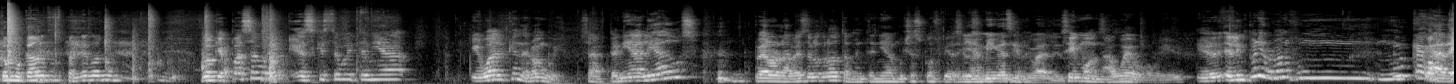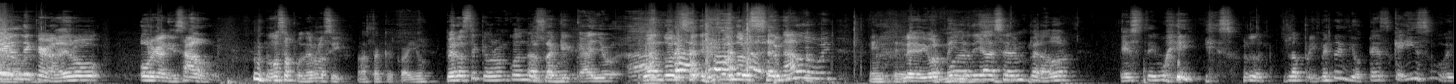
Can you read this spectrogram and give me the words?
Como cada uno de estos pendejos, ¿no? Lo que pasa, güey, es que este güey tenía, igual que Nerón, güey. O sea, tenía aliados, pero a la vez del otro lado también tenía muchas conspiraciones. Tenía amigas y rivales. Simón, a huevo, güey. El, el Imperio Romano fue un, un, Un cagadero, de cagadero organizado, güey. Vamos a ponerlo así. hasta que cayó. Pero este cabrón cuando, Hasta su- que cayó. Cuando, el, cuando el Senado, güey, Entre le dio el poder ya de ser emperador, este güey hizo la, la primera idiotez que hizo, güey.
